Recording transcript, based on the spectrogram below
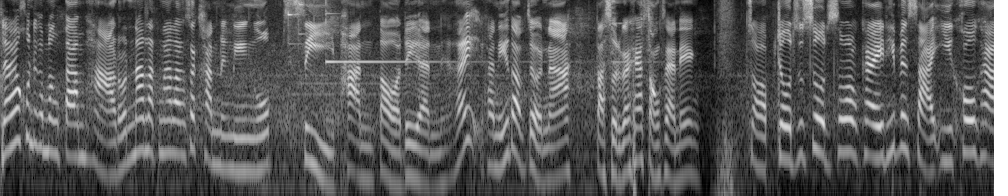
แล้วถ้าคุณกำลังตามหารถน่ารักน่ารักสักคันหนึ่งนี้งบ 4,000 ต่อเดือน เฮ้ย คันนี้ตอบโจทย์นะ ตัดส่วนก็แค่ 2 0 0 0 0 0เอง ตอบโจทย์สุดๆสำหรับใครที่เป็นสายอีโคค่ะ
